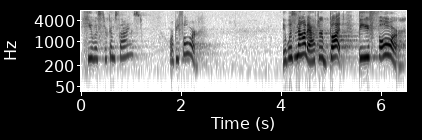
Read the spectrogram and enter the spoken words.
he was circumcised or before? It was not after, but before.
